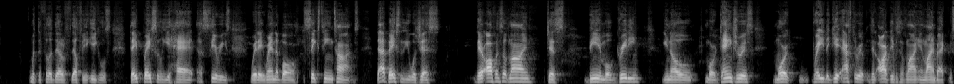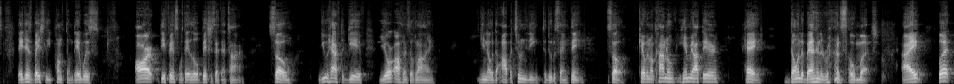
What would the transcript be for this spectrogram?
with the Philadelphia Eagles, they basically had a series where they ran the ball 16 times. That basically was just their offensive line just being more gritty, you know, more dangerous, more ready to get after it than our defensive line and linebackers. They just basically punked them. They was our defense was their little bitches at that time. So you have to give your offensive line, you know, the opportunity to do the same thing. So, Kevin O'Connell, you hear me out there? Hey, don't abandon the run so much. All right. But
